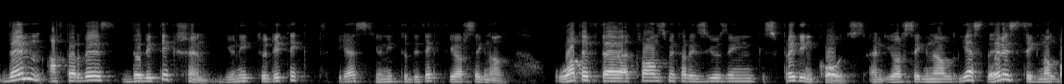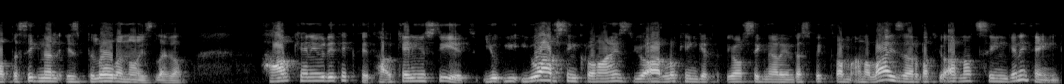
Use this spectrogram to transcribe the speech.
Then after this, the detection, you need to detect, yes, you need to detect your signal. What if the transmitter is using spreading codes and your signal, yes, there is signal, but the signal is below the noise level how can you detect it? How can you see it? You, you, you are synchronized, you are looking at your signal in the spectrum analyzer, but you are not seeing anything.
